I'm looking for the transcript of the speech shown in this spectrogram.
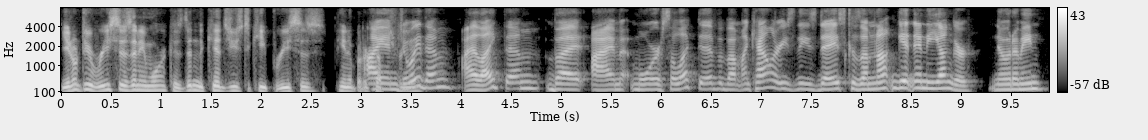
You don't do Reese's anymore because didn't the kids used to keep Reese's peanut butter? I enjoy them. I like them, but I'm more selective about my calories these days because I'm not getting any younger. Know what I mean?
